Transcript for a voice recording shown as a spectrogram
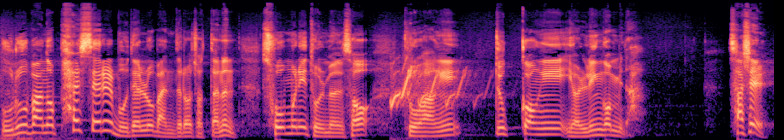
우르바노 8세를 모델로 만들어졌다는 소문이 돌면서 교황이 뚜껑이 열린 겁니다. 사실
